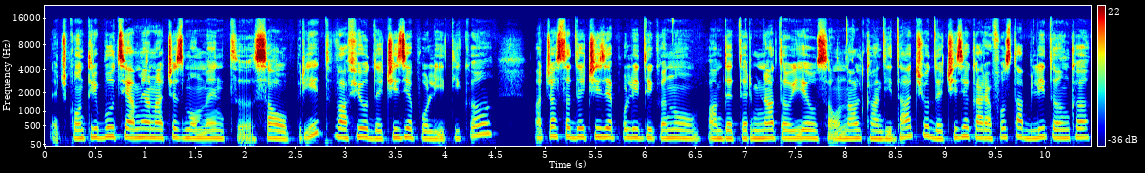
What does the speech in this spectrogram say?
Deci, contribuția mea în acest moment uh, s-a oprit, va fi o decizie politică. Această decizie politică nu am determinat-o eu sau un alt candidat, ci o decizie care a fost stabilită încă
